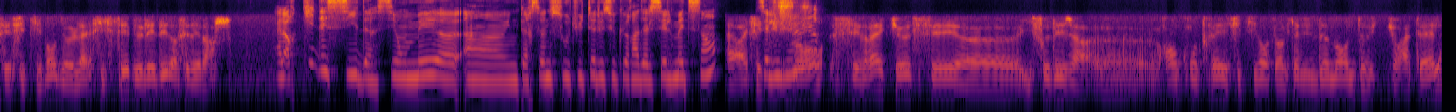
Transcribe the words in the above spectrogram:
c'est effectivement de l'assister, de l'aider dans ses démarches. Alors qui décide si on met euh, un- une personne sous tutelle ou sous curatelle C'est le médecin? C'est le juge? c'est vrai que c'est, euh, il faut déjà euh, rencontrer effectivement dans le cadre d'une demande de curatelle,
